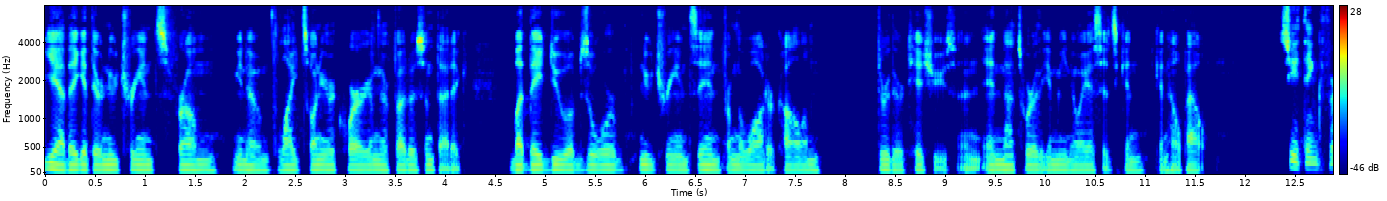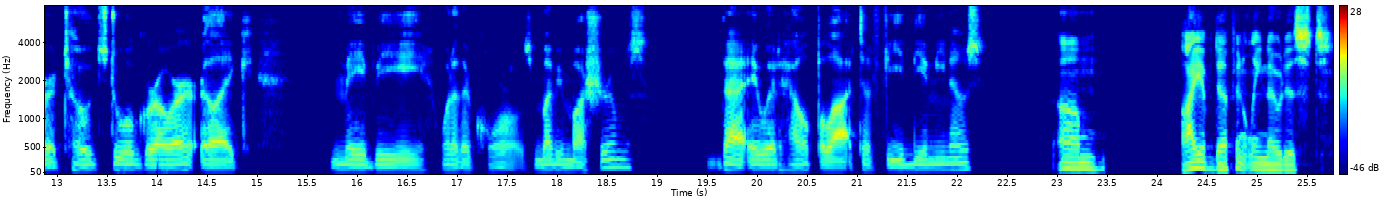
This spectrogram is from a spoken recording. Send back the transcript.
yeah, they get their nutrients from, you know, the lights on your aquarium, they're photosynthetic, but they do absorb nutrients in from the water column through their tissues and, and that's where the amino acids can can help out. So you think for a toadstool grower or like maybe what other corals? Maybe mushrooms that it would help a lot to feed the aminos? Um I have definitely noticed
